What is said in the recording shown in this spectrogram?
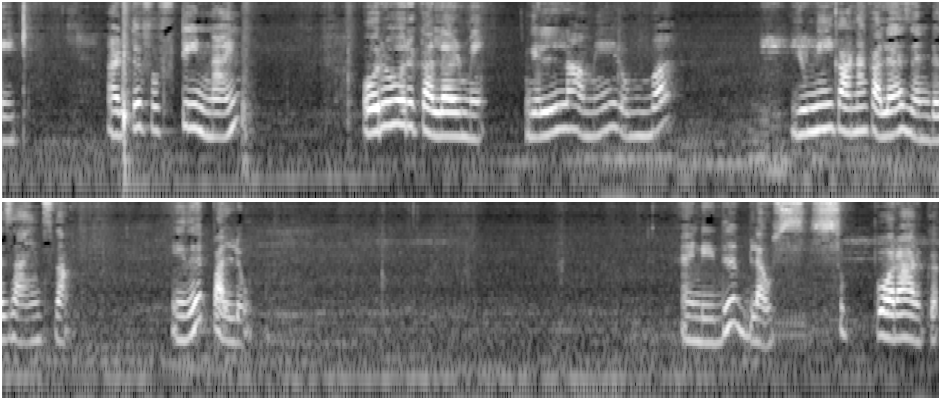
eight அடுத்து ஃபிஃப்டி நைன் ஒரு ஒரு கலருமே எல்லாமே ரொம்ப யுனிக்கான கலர்ஸ் அண்ட் டிசைன்ஸ் தான். இது பல்லு. அண்ட் இது பிளவுஸ் சூப்பராக இருக்கு.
